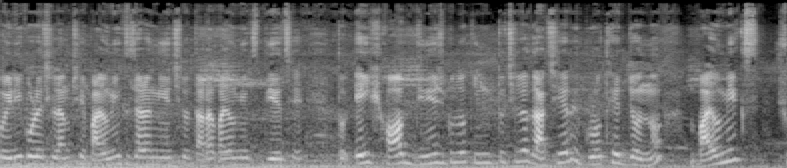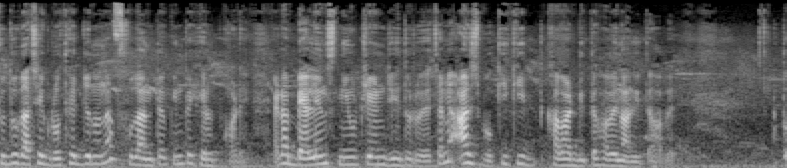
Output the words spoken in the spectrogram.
তৈরি করেছিলাম, সেই বায়োমিক্স যারা নিয়েছিল, তারা বায়োমিক্স দিয়েছে। তো এই সব জিনিসগুলো কিন্তু ছিল গাছের গ্রোথের জন্য। বায়োমিক্স শুধু গাছের গ্রোথের জন্য না, ফুল আনতেও কিন্তু হেল্প করে। একটা ব্যালেন্স নিউট্রিয়েন্ট যেহেতু রয়েছে, আমি আসব কি কি খাবার দিতে হবে, না দিতে হবে। তো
